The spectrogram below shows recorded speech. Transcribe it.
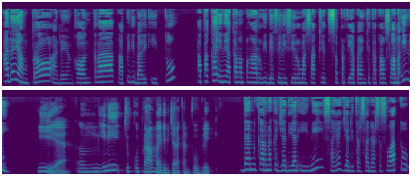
ada yang pro, ada yang kontra, tapi di balik itu, apakah ini akan mempengaruhi definisi rumah sakit seperti apa yang kita tahu selama ini? Iya, um, ini cukup ramai dibicarakan publik. Dan karena kejadian ini, saya jadi tersadar sesuatu.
